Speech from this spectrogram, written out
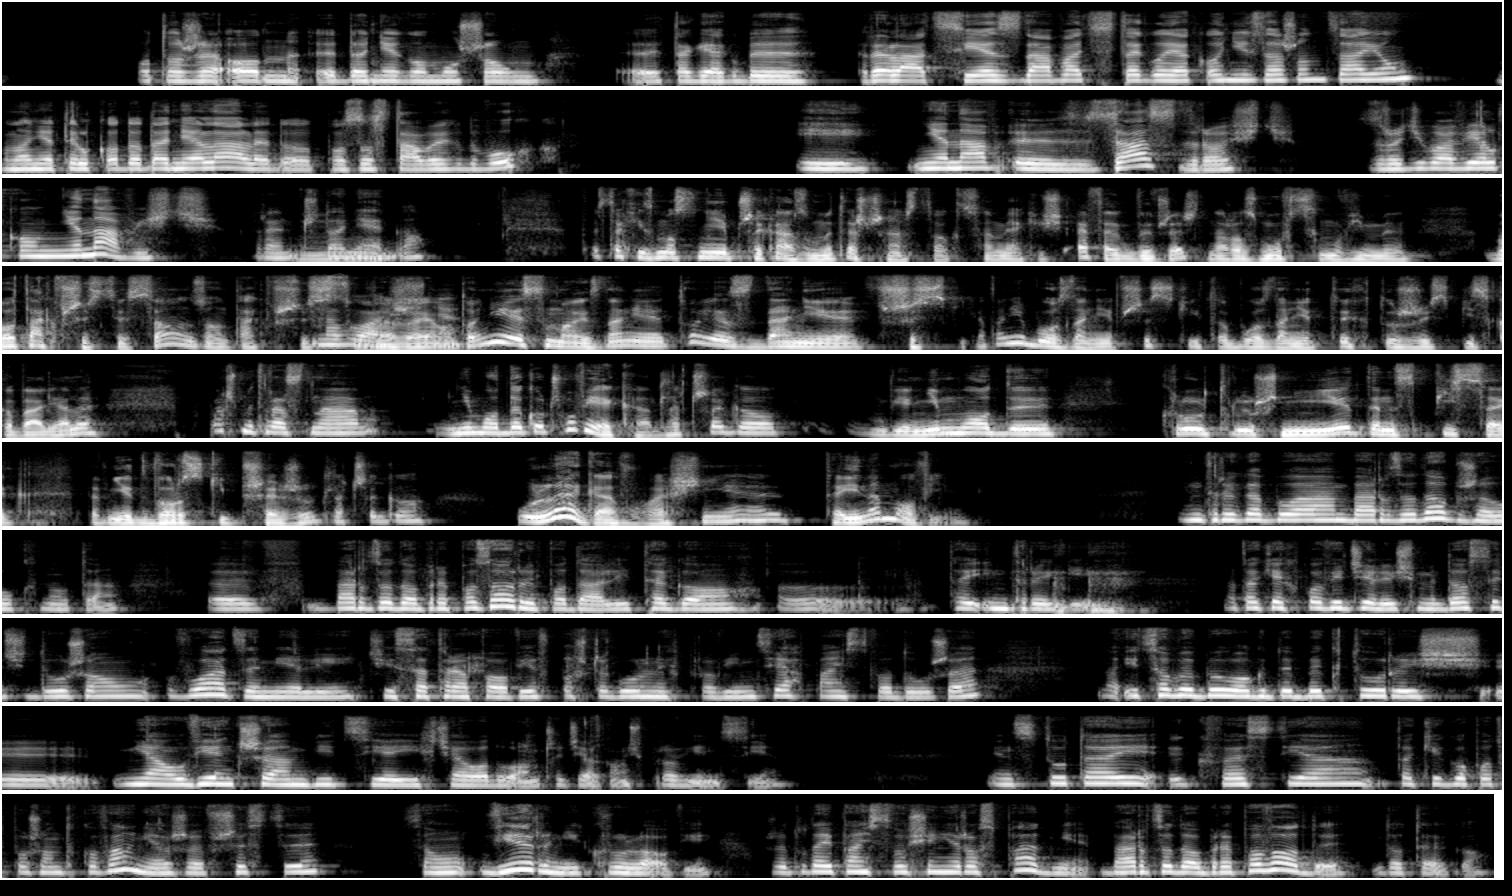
o to, że on do niego muszą y, tak jakby relacje zdawać z tego, jak oni zarządzają. No nie tylko do Daniela, ale do pozostałych dwóch. I y, zazdrość zrodziła wielką nienawiść wręcz do mhm. niego. To jest takie wzmocnienie przekazu. My też często chcemy jakiś efekt wywrzeć. Na rozmówcy mówimy, bo tak wszyscy sądzą, tak wszyscy no uważają. To nie jest moje zdanie, to jest zdanie wszystkich. A to nie było zdanie wszystkich, to było zdanie tych, którzy spiskowali. Ale popatrzmy teraz na niemłodego człowieka. Dlaczego, mówię, niemłody król, który już nie jeden spisek pewnie dworski przeżył, dlaczego ulega właśnie tej namowie? Intryga była bardzo dobrze uknuta. Bardzo dobre pozory podali tego, y, tej intrygi. No tak jak powiedzieliśmy, dosyć dużą władzę mieli ci satrapowie w poszczególnych prowincjach, państwo duże. No i co by było, gdyby któryś y, miał większe ambicje i chciał odłączyć jakąś prowincję? Więc tutaj kwestia takiego podporządkowania, że wszyscy są wierni królowi, że tutaj państwo się nie rozpadnie. Bardzo dobre powody do tego.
